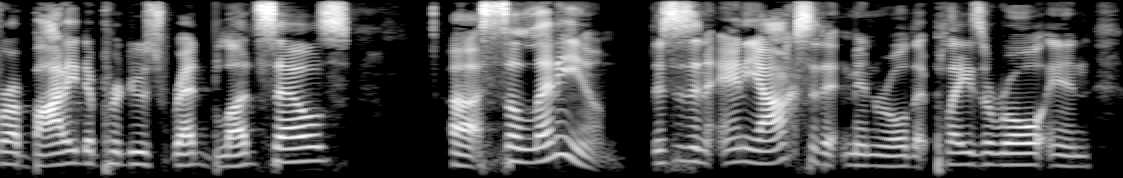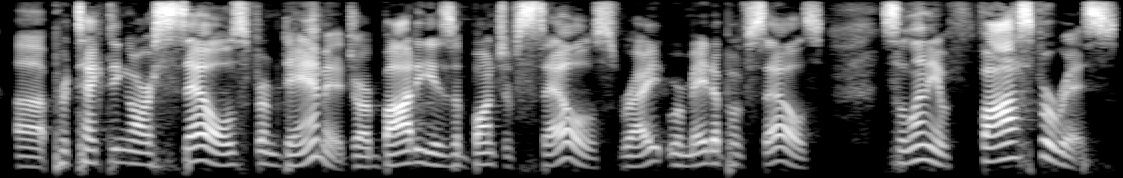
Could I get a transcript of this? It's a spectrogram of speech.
for our body to produce red blood cells. Uh, selenium. This is an antioxidant mineral that plays a role in uh, protecting our cells from damage. Our body is a bunch of cells, right? We're made up of cells. Selenium, phosphorus.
